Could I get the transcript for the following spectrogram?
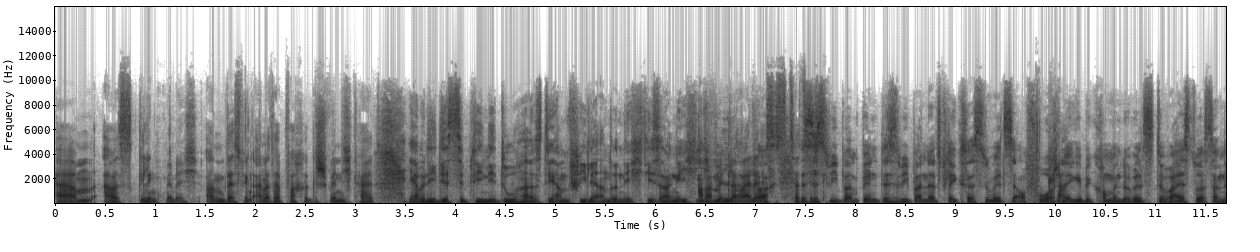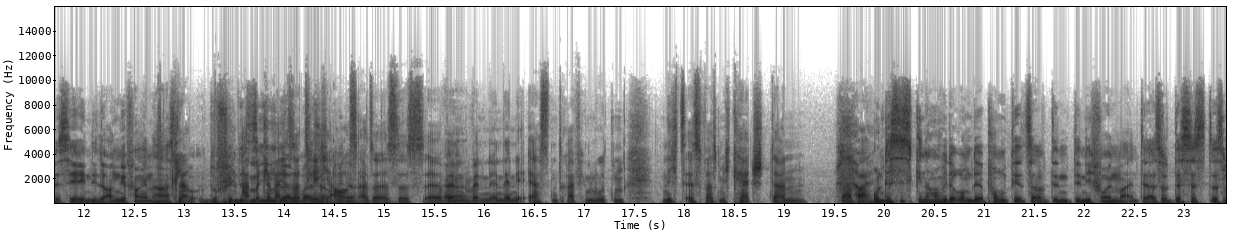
ähm, aber es gelingt mir nicht. Und deswegen anderthalbfache Geschwindigkeit Möglichkeit. Ja, aber die Disziplin, die du hast, die haben viele andere nicht. Die sagen, ich, aber ich will mittlerweile einfach, ist es das ist wie beim das ist wie bei Netflix. Weißt, du willst ja auch Vorschläge Klar. bekommen. Du willst, du weißt, du hast eine Serie, die du angefangen hast. Klar. Du findest aber mittlerweile sortiere ich aus. Also es ist, äh, wenn, ja. wenn in den ersten drei vier Minuten nichts ist, was mich catcht, dann dabei. Und das ist genau wiederum der Punkt jetzt, den, den ich vorhin meinte. Also das ist, dass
